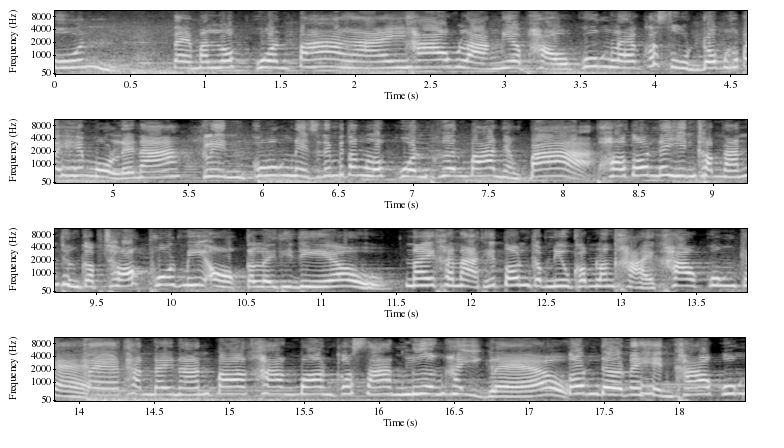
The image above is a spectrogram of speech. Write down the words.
คุณ แต่มันรบกวนป้าไงข้าวหลังเนี่ยเผากุ้งแล้วก็สูดดมเข้าไปให้หมดเลยนะ กลิ่นกุ้งเนี่ยจะได้ไม่ต้องรบกวนเพื่อนบ้านอย่างป้า พอต้นได้ยินคำนั้นถึงกับช็อกพูดไมีออกกันเลยทีเดียว ในขณะที่ต้นกับนิวกำลังขายข้าวกุ้งแก่แต่ทันใดนั้นป้าข้างบ้านก็สร้างเรื่องให้อีกแล้ว ต้นเดินไปเห็นข้าวกุ้ง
